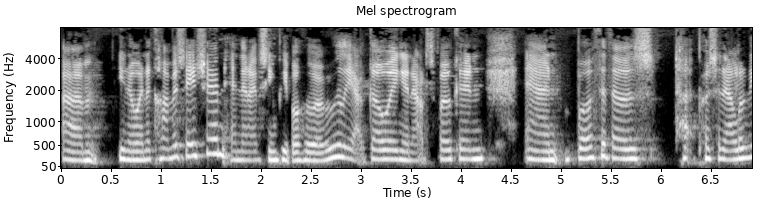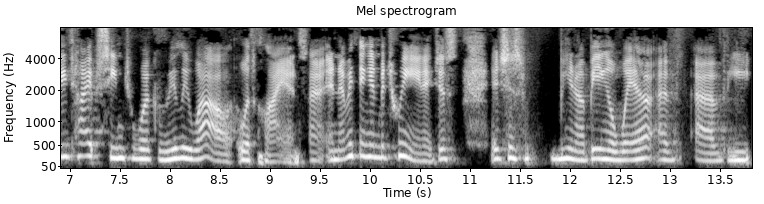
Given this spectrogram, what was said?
um, you know, in a conversation. And then I've seen people who are really outgoing and outspoken. And both of those t- personality types seem to work really well with clients uh, and everything in between. It just, it's just, you know, being aware of, of the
